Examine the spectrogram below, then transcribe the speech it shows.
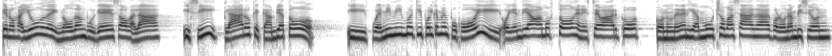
que nos ayude y no una hamburguesa, ojalá. Y sí, claro que cambia todo. Y fue mi mismo equipo el que me empujó y hoy en día vamos todos en este barco con una energía mucho más sana, con una ambición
